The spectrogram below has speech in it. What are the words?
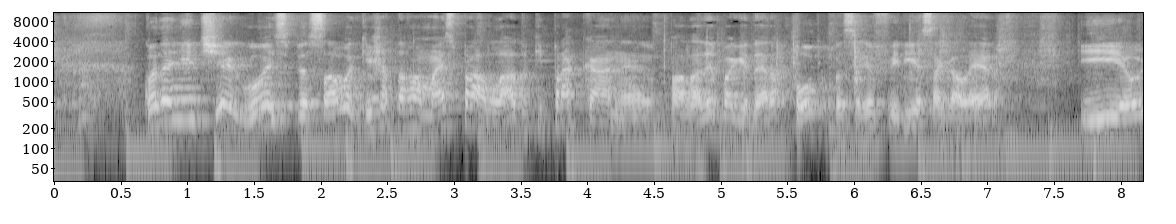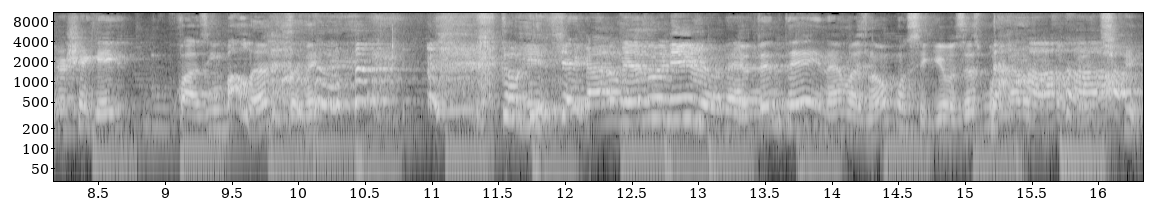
Quando a gente chegou, esse pessoal aqui já tava mais pra lá do que pra cá, né? Pra lá de Bagdá era pouco pra se referir a essa galera. E eu já cheguei quase embalando também. Tu quis chegar no mesmo nível, né? Eu tentei, né? Mas não consegui, vocês puxaram muito à frente.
